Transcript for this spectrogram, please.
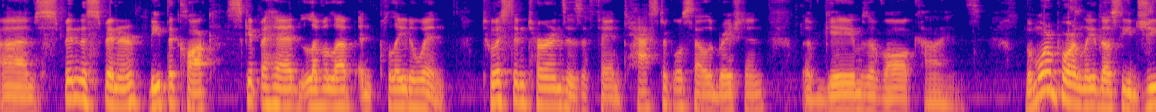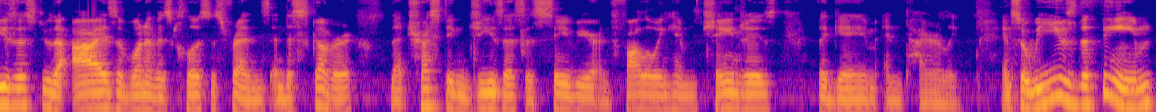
um, spin the spinner, beat the clock, skip ahead, level up, and play to win. Twist and Turns is a fantastical celebration of games of all kinds. But more importantly, they'll see Jesus through the eyes of one of his closest friends and discover that trusting Jesus as Savior and following him changes the game entirely. And so we use the theme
